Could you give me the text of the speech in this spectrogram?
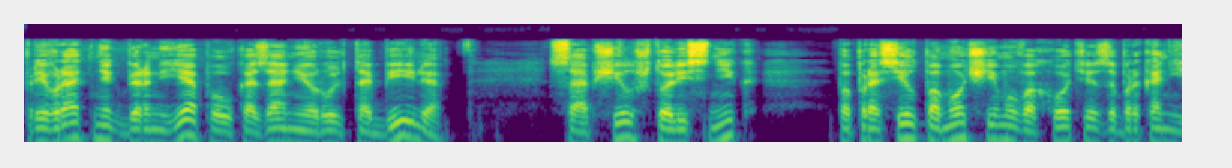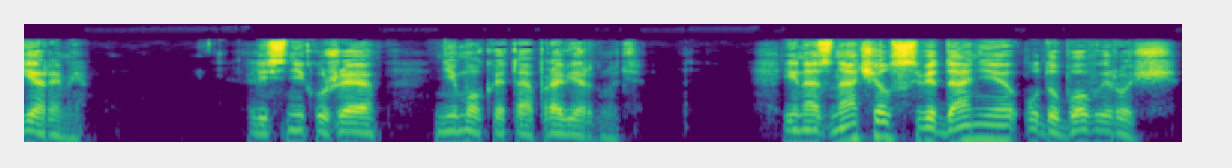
Привратник Бернье по указанию Рультабиля сообщил, что лесник попросил помочь ему в охоте за браконьерами. Лесник уже не мог это опровергнуть. И назначил свидание у дубовой рощи.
